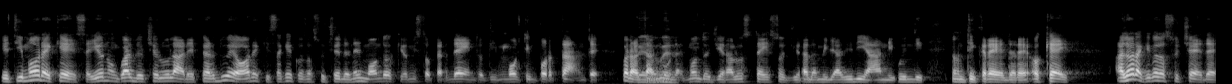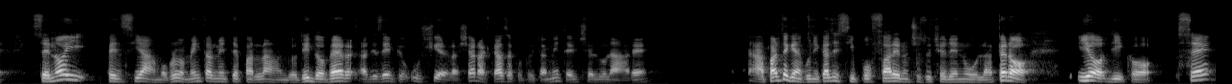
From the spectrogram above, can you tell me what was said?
il timore che se io non guardo il cellulare per due ore chissà che cosa succede nel mondo che io mi sto perdendo di molto importante, però in realtà nulla, il mondo gira lo stesso, gira da miliardi di anni, quindi non ti credere, ok? Allora che cosa succede? Se noi pensiamo, proprio mentalmente parlando, di dover ad esempio uscire, lasciare a casa completamente il cellulare, a parte che in alcuni casi si può fare e non ci succede nulla, però io dico, se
